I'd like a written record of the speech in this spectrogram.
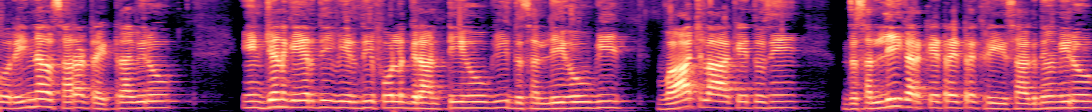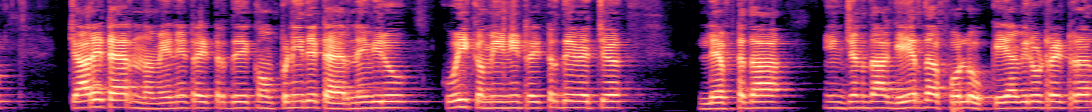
ਓਰੀਜਨਲ ਸਾਰਾ ਟਰੈਕਟਰ ਆ ਵੀਰੋ। ਇੰਜਨ ਗੇਅਰ ਦੀ ਵੀਰ ਦੀ ਫੁੱਲ ਗਾਰੰਟੀ ਹੋਊਗੀ, ਤਸੱਲੀ ਹੋਊਗੀ। ਵਾਹ ਚਲਾ ਕੇ ਤੁਸੀਂ ਤਸੱਲੀ ਕਰਕੇ ਟਰੈਕਟਰ ਖਰੀਦ ਸਕਦੇ ਹੋ ਵੀਰੋ। ਚਾਰੇ ਟਾਇਰ ਨਵੇਂ ਨੇ ਟਰੈਕਟਰ ਦੇ, ਕੰਪਨੀ ਦੇ ਟਾਇਰ ਨੇ ਵੀਰੋ। ਕੋਈ ਕਮੀ ਨਹੀਂ ਟਰੈਕਟਰ ਦੇ ਵਿੱਚ। ਲਿਫਟ ਦਾ ਇੰਜਨ ਦਾ, ਗੇਅਰ ਦਾ ਫੁੱਲ ਓਕੇ ਆ ਵੀਰੋ ਟਰੈਕਟਰ।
